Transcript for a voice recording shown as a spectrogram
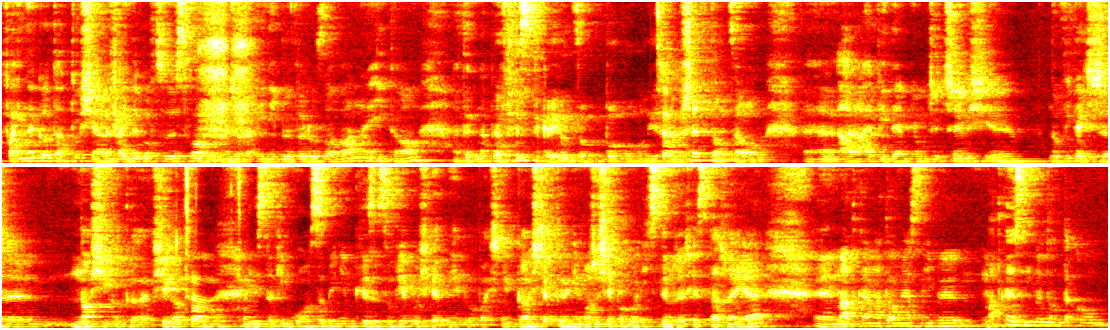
fajnego tatusia, ale fajnego w cudzysłowie, nie? że taki niby wyluzowany i to, a tak naprawdę stykającą bombą on jeszcze Tak. przed tą całą e, a epidemią czy czymś, e, no widać, że nosi go trochę w środku. Tak, tak. Jest takim uosobieniem kryzysu wieku średniego, właśnie gościa, który nie może się pogodzić z tym, że się starzeje. E, Matka natomiast niby, matka jest niby tą taką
